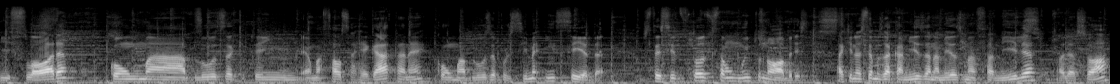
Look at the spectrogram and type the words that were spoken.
e flora com uma blusa que tem é uma falsa regata, né? Com uma blusa por cima em seda. Os tecidos todos são muito nobres. Aqui nós temos a camisa na mesma família, olha só,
